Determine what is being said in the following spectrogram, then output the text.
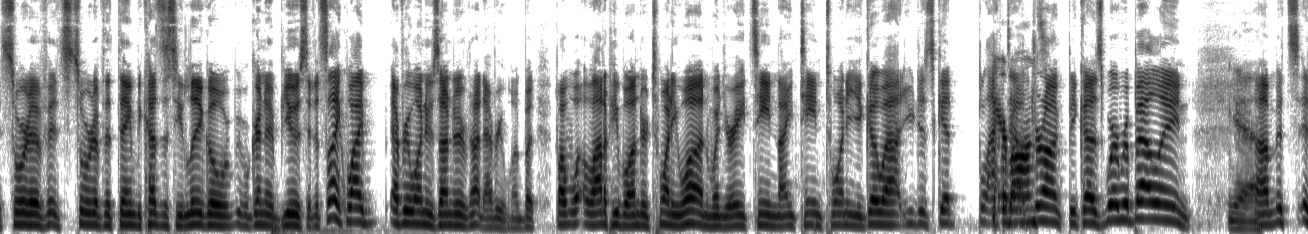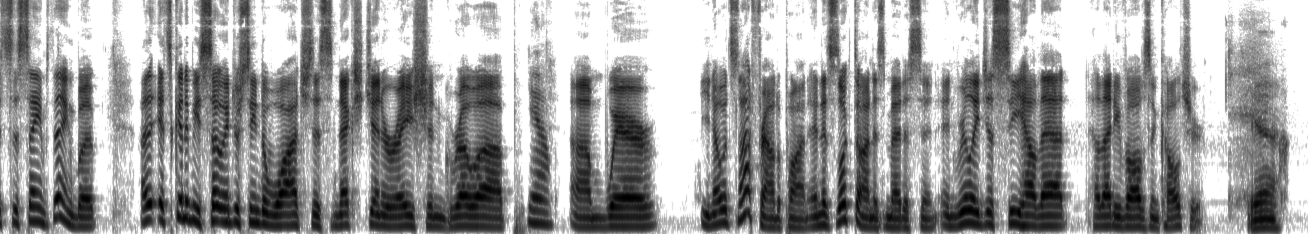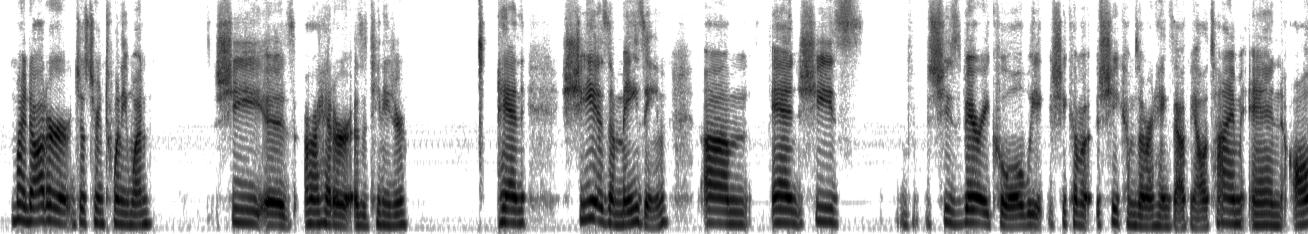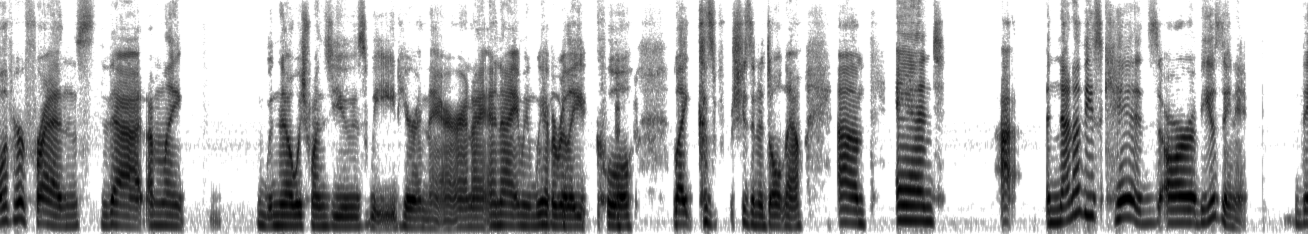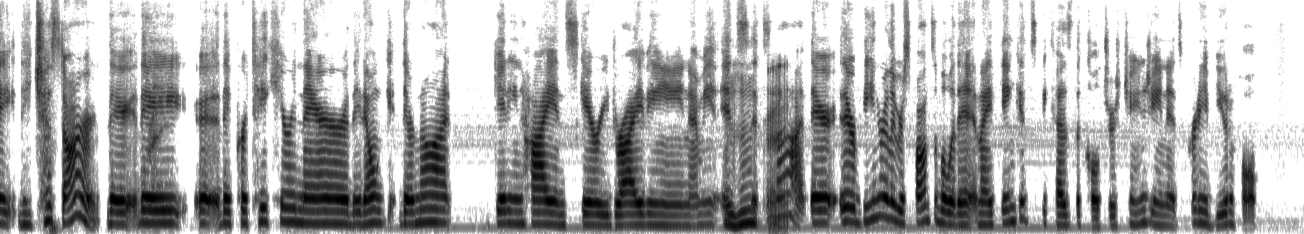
it's sort of it's sort of the thing because it's illegal. We're going to abuse it. It's like why everyone who's under not everyone, but but a lot of people under 21 when you're 18, 19, 20, you go out, you just get blacked Beer out bongs. drunk because we're rebelling. Yeah. Um, it's it's the same thing, but uh, it's going to be so interesting to watch this next generation grow up yeah. um, where you know it's not frowned upon and it's looked on as medicine, and really just see how that how that evolves in culture. yeah. my daughter just turned 21 she is or i had her as a teenager and she is amazing. Um and she's she's very cool. We she come she comes over and hangs out with me all the time and all of her friends that i'm like know which ones use weed here and there. And i and i, I mean we have a really cool like because she's an adult now. Um and I, none of these kids are abusing it. They they just aren't. They they uh, they partake here and there. They don't get, they're not getting high and scary driving i mean it's Mhm. it's Right. not they're they're being really responsible with it and i think it's because the culture's changing it's pretty beautiful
